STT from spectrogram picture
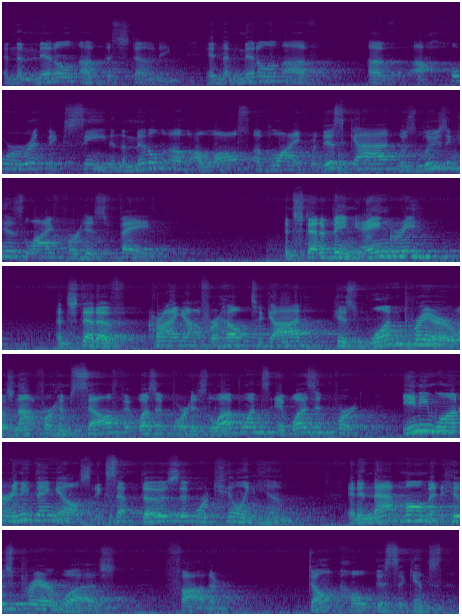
in the middle of the stoning, in the middle of, of a horrific scene, in the middle of a loss of life, where this guy was losing his life for his faith, instead of being angry, instead of crying out for help to God, his one prayer was not for himself, it wasn't for his loved ones, it wasn't for anyone or anything else except those that were killing him. And in that moment, his prayer was, Father, don't hold this against them.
